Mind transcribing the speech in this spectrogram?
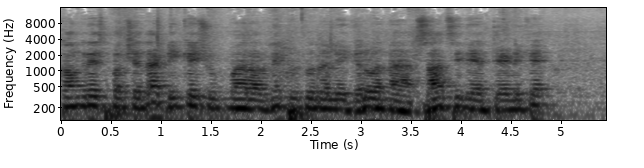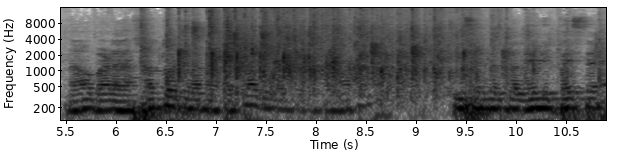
ಕಾಂಗ್ರೆಸ್ ಪಕ್ಷದ ಡಿ ಕೆ ಶಿವಕುಮಾರ್ ಅವರ ನೇತೃತ್ವದಲ್ಲಿ ಗೆಲುವನ್ನ ಸಾಧಿಸಿದೆ ಅಂತ ಹೇಳಲಿಕ್ಕೆ ನಾವು ಬಹಳ ಸಂತೋಷವನ್ನು ಈ ಸಂದರ್ಭದಲ್ಲಿ ಹೇಳಿ ಬಯಸ್ತೇನೆ.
